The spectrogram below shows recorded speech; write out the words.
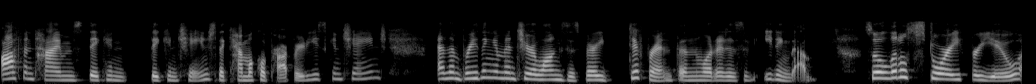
oftentimes they can they can change, the chemical properties can change. And then breathing them into your lungs is very different than what it is of eating them. So a little story for you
